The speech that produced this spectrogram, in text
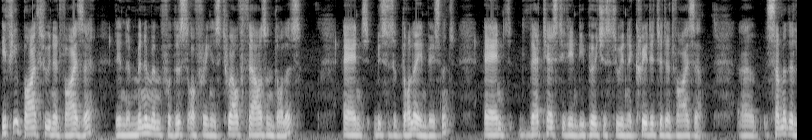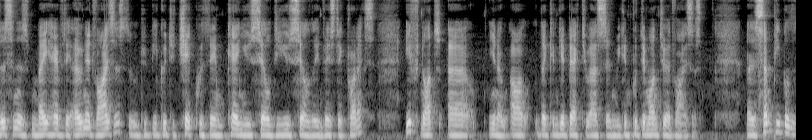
If you buy through an advisor, then the minimum for this offering is $12,000 and this is a dollar investment and that has to then be purchased through an accredited advisor. Uh, some of the listeners may have their own advisors, so it would be good to check with them. Can you sell? Do you sell the Investec products? If not, uh, you know, uh, they can get back to us and we can put them on to advisors. Uh, some people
